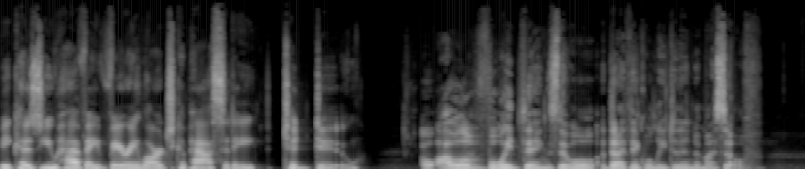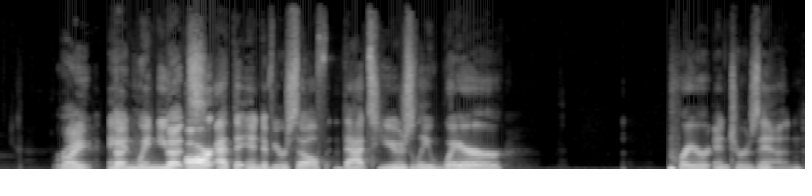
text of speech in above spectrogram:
because you have a very large capacity to do. oh, I will avoid things that will that I think will lead to the end of myself. Right? That- And when you are at the end of yourself, that's usually where prayer enters in.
